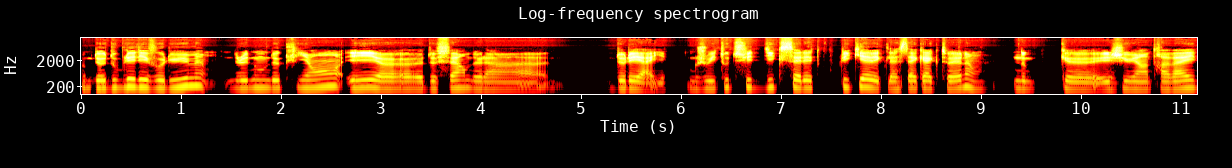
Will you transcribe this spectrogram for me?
Donc de doubler les volumes, le nombre de clients et euh, de faire de la de l'AI. Donc je lui ai tout de suite dit que ça allait être compliqué avec la stack actuelle. Donc euh, j'ai eu un travail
